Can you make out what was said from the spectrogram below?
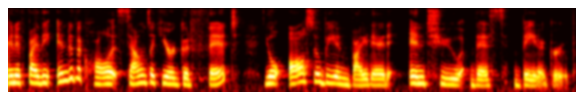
And if by the end of the call it sounds like you're a good fit, you'll also be invited into this beta group.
